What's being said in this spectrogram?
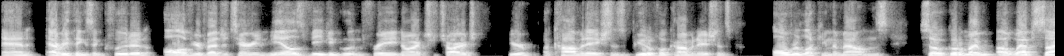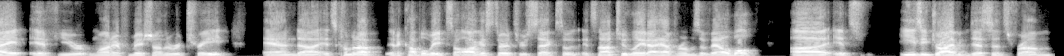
and everything's included. All of your vegetarian meals, vegan, gluten free, no extra charge. Your accommodations, beautiful accommodations overlooking the mountains. So go to my uh, website if you want information on the retreat. And uh, it's coming up in a couple weeks, so August 3rd through 6th. So it's not too late. I have rooms available. Uh, it's easy driving distance from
